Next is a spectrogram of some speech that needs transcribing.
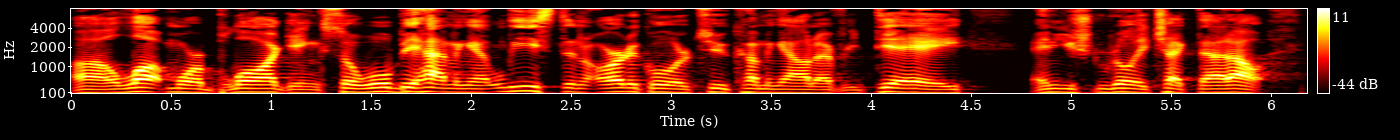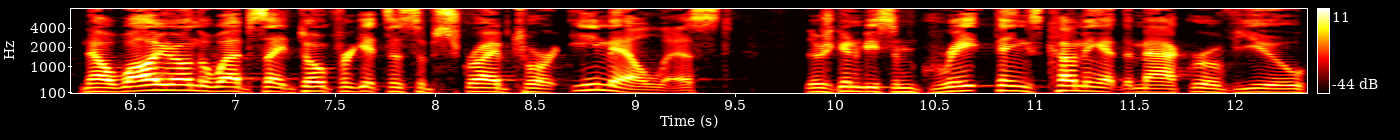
uh, a lot more blogging. So we'll be having at least an article or two coming out every day, and you should really check that out. Now, while you're on the website, don't forget to subscribe to our email list. There's going to be some great things coming at the Macro View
